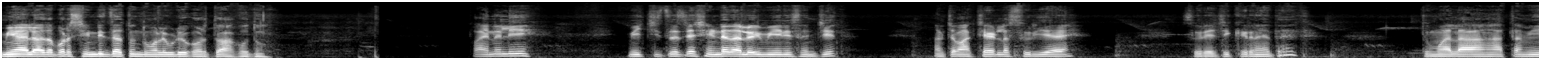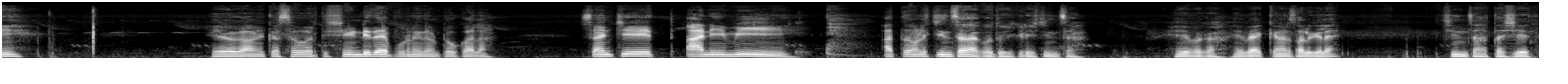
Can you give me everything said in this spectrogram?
मी आलो आता परत शेंडीत जातून तुम्हाला व्हिडिओ करतो दाखवतो. फायनली मी चित्रच्या शेंड्यात आलो आहे मी आणि संचित. आमच्या मागच्या साईडला सूर्य आहे. सूर्याची किरण येत आहेत. तुम्हाला आता मी हे बघा आम्ही कसं वरती शेंडीत आहे पूर्ण एकदम टोकाला. संचित आणि मी आता मला चिंचा दाखवतो इकडे चिंचा. हे बघा हे बॅक कॅमेरा चालू केला आहे चिंचा हाताशी आहेत.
